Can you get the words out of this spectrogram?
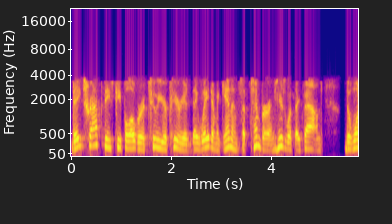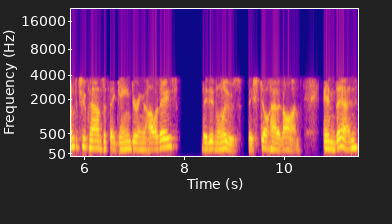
they tracked these people over a two year period. They weighed them again in September, and here's what they found. The one to two pounds that they gained during the holidays, they didn't lose. They still had it on. And then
